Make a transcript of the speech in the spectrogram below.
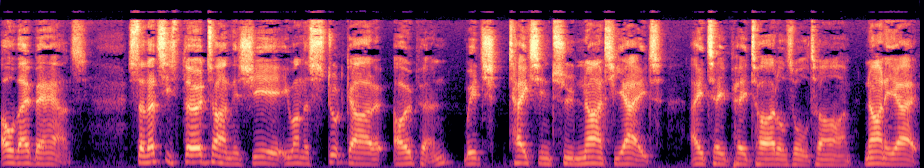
Oh, they bounce. So that's his third time this year. He won the Stuttgart Open, which takes him to 98 ATP titles all time. 98.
